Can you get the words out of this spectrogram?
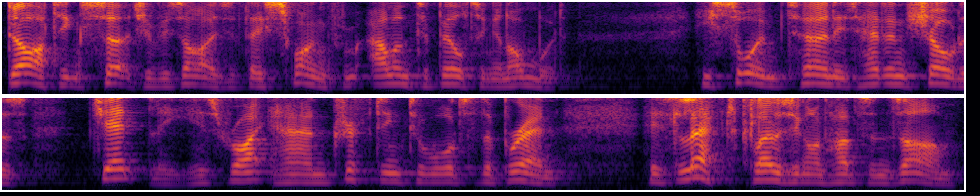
darting search of his eyes as they swung from Alan to Bilting and onward. He saw him turn his head and shoulders gently, his right hand drifting towards the Bren, his left closing on Hudson's arm.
